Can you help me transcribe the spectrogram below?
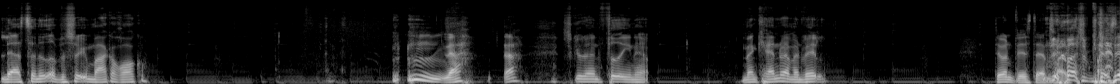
Lad os tage ned og besøge Mark og Rocco. Ja. Ja. Skal du have en fed en her? Man kan, hvad man vil. Det var den bedste af dem. Det var det bedste.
